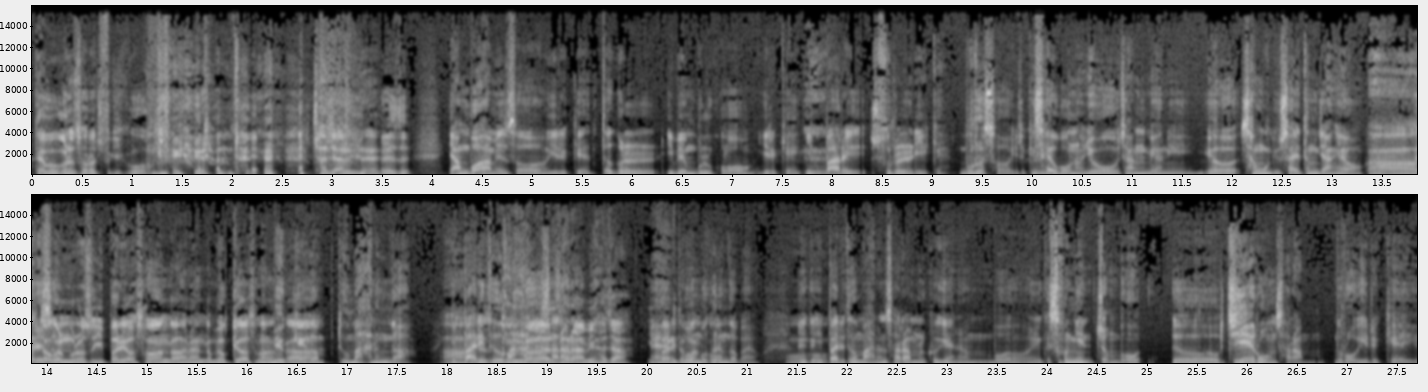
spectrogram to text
대부분은 서로 죽이고 차지하는데. 그래서 양보하면서 이렇게 떡을 입에 물고 이렇게 이빨의 술을 이렇게 물어서 이렇게 세워보는 요 장면이 요 삼국유사에 등장해요. 아, 그래서 떡을 물어서 이빨이 성한가 안 한가 몇 개가 성한가 몇 개가 더 많은가. 아, 이빨이 그래서 더 많은 사람. 사람이 하자. 이빨이 예, 더 뭐, 많고. 뭐 그런가 봐요. 그러니까 어허. 이빨이 더 많은 사람을 거기에는 뭐 이렇게 성인 좀뭐 어, 지혜로운 사람으로 이렇게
